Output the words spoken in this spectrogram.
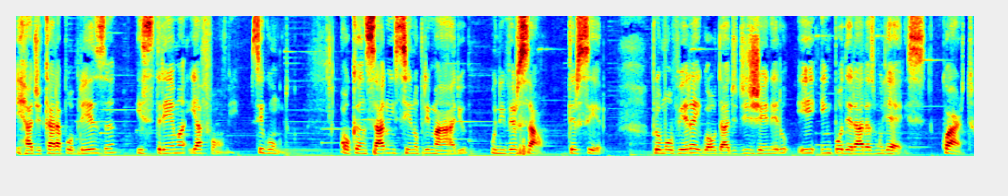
erradicar a pobreza extrema e a fome. Segundo, alcançar o ensino primário universal. Terceiro, promover a igualdade de gênero e empoderar as mulheres. Quarto,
